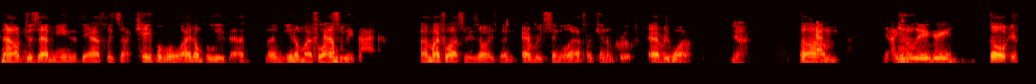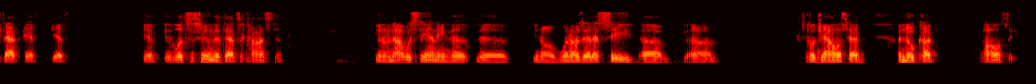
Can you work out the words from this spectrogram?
Now, does that mean that the athlete's not capable? I don't believe that. I, you know, my philosophy. uh, my philosophy has always been every single athlete can improve, every one. Of them. Yeah. Um, yeah. I totally agree. So if that, if, if, if, if, let's assume that that's a constant, you know, notwithstanding the, the, you know, when I was at SC, uh, um, Coach Allice had a no cut policy.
